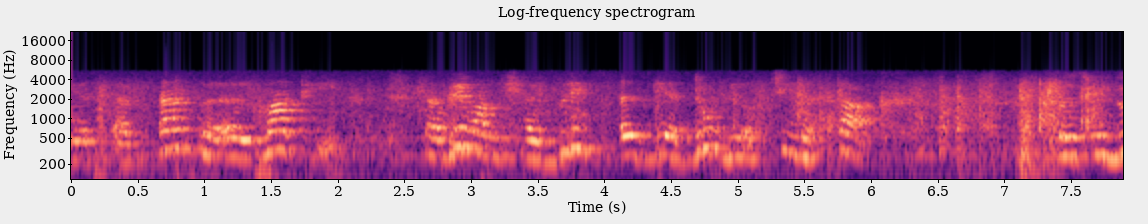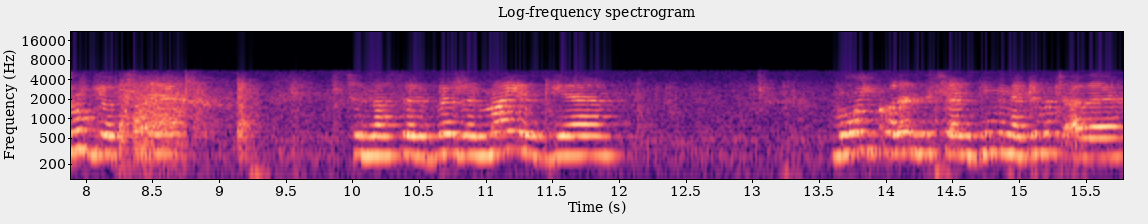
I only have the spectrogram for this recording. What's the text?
jestem MPL Mati. Nagrywam dzisiaj Blitz SG, drugi odcinek, tak. To jest mój drugi odcinek. Jestem na serwerze MySG. Moi koledzy chciałem z nimi nagrywać, ale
